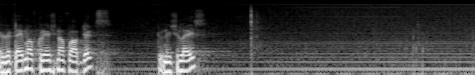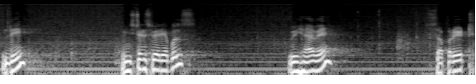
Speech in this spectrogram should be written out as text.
At the time of creation of objects to initialize the instance variables we have a separate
